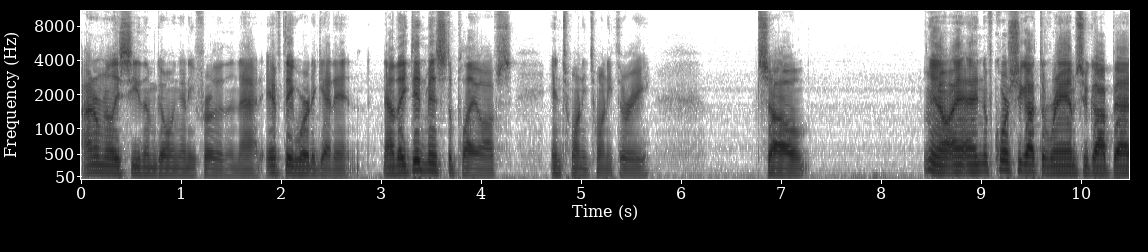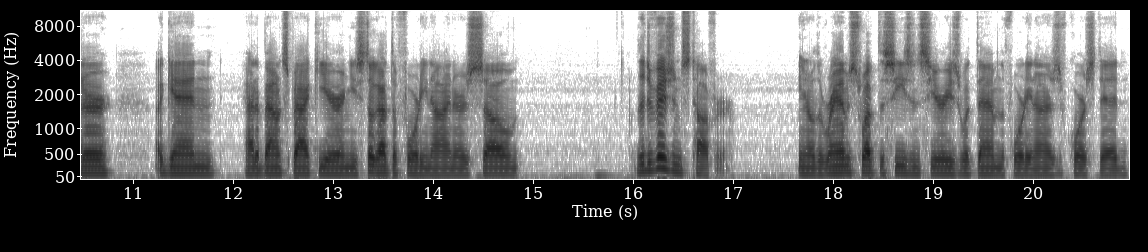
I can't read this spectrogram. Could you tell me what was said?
I don't really see them going any further than that if they were to get in. Now, they did miss the playoffs in 2023. So, you know, and, of course, you got the Rams who got better again, had a bounce back year, and you still got the 49ers. So, the division's tougher. You know, the Rams swept the season series with them, the 49ers, of course, did.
